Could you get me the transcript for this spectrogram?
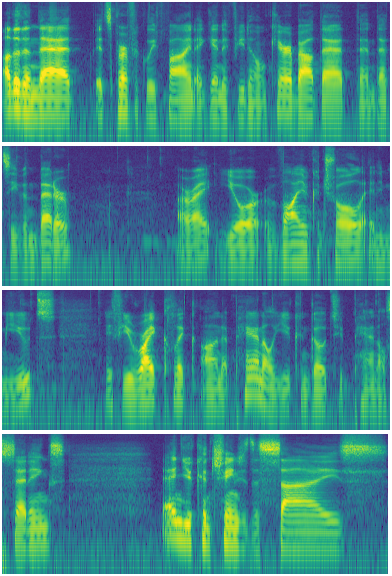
Other than that, it's perfectly fine. Again, if you don't care about that, then that's even better. Alright, your volume control and mute. If you right click on a panel, you can go to panel settings and you can change the size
